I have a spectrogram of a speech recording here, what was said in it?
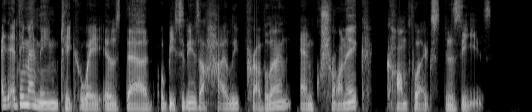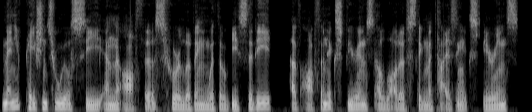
I, think my main takeaway is that obesity is a highly prevalent and chronic complex disease. Many patients who we'll see in the office who are living with obesity have often experienced a lot of stigmatizing experience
